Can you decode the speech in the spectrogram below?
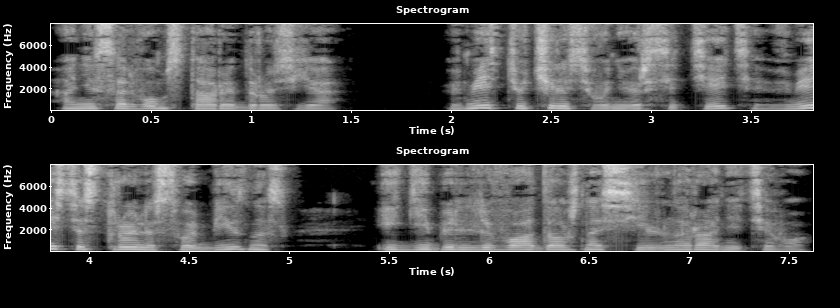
Они со Львом старые друзья. Вместе учились в университете, вместе строили свой бизнес, и гибель Льва должна сильно ранить его.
